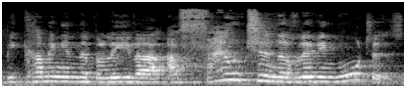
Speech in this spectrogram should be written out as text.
becoming in the believer a fountain of living waters.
